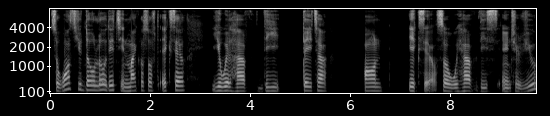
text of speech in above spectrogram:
So once you download it in Microsoft Excel, you will have the data on Excel. So we have this interview.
